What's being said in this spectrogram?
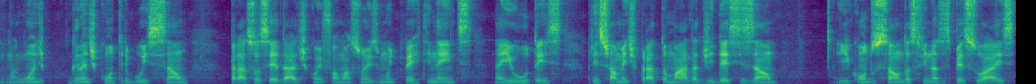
uma grande, grande contribuição para a sociedade, com informações muito pertinentes né, e úteis, principalmente para a tomada de decisão e condução das finanças pessoais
